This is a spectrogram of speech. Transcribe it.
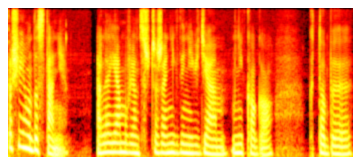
to się ją dostanie. Ale ja mówiąc szczerze, nigdy nie widziałam nikogo, kto by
